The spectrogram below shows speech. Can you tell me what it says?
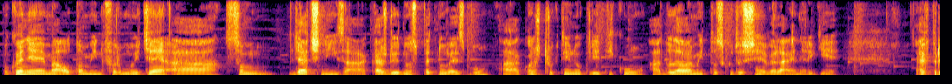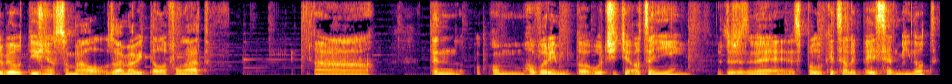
Pokojne ma o tom informujte a som vďačný za každú jednu spätnú väzbu a konštruktívnu kritiku a dodáva mi to skutočne veľa energie. Aj v priebehu týždňa som mal zaujímavý telefonát a ten, o kom hovorím, to určite ocení, pretože sme spolu kecali 50 minút.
